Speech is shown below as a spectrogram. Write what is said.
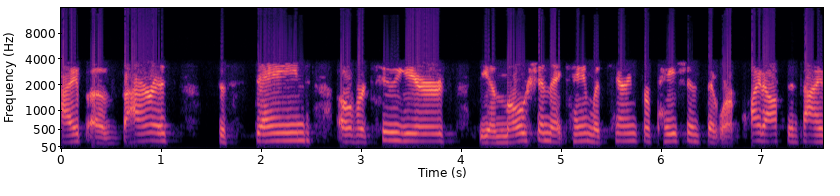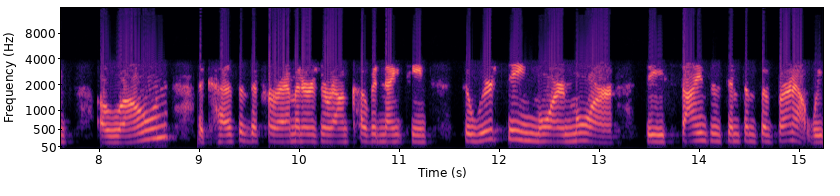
type of virus sustained over two years the emotion that came with caring for patients that were quite oftentimes alone because of the parameters around COVID 19. So we're seeing more and more these signs and symptoms of burnout. We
